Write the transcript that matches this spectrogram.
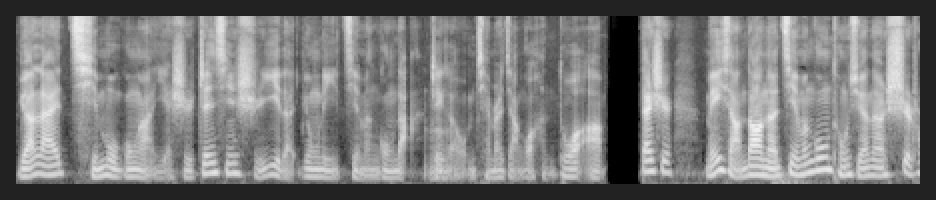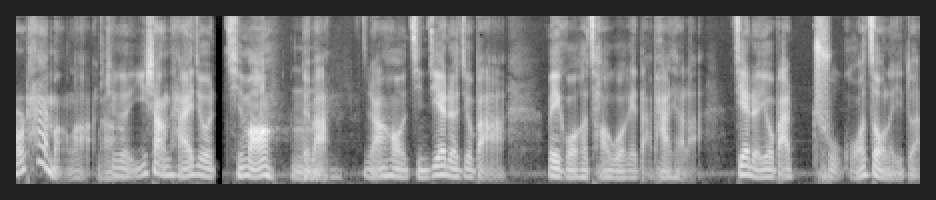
原来秦穆公啊，也是真心实意的拥立晋文公的。这个我们前面讲过很多啊。但是没想到呢，晋文公同学呢势头太猛了，这个一上台就秦王，对吧？然后紧接着就把魏国和曹国给打趴下了，接着又把楚国揍了一顿，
